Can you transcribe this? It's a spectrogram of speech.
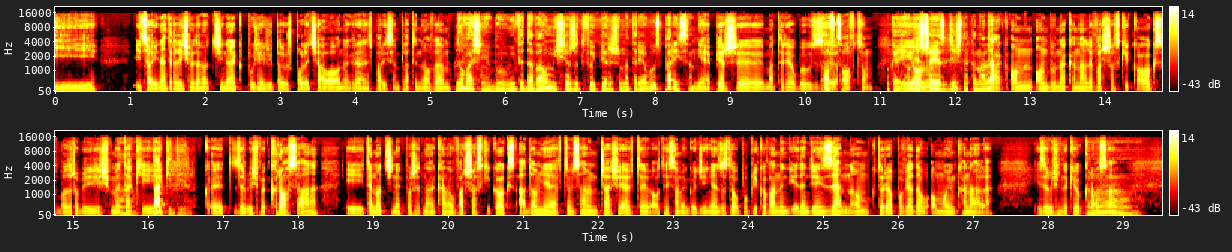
i, I co? I nagraliśmy ten odcinek, później to już poleciało, nagrałem z Parisem Platynowym. No właśnie, bo mi wydawało mi się, że twój pierwszy materiał był z Parisem. Nie, pierwszy materiał był z Owcą. owcą. Okej, I on, on- jeszcze jest gdzieś na kanale? Tak, on, on był na kanale Warszawski Koks, bo zrobiliśmy A, taki, Taki deal. e, zrobiliśmy crossa i ten odcinek poszedł na kanał Warszawski Koks, a do mnie w tym samym czasie, w tym, o tej samej godzinie został opublikowany jeden dzień ze mną, który opowiadał o moim kanale. I zrobiliśmy takiego crossa. A,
